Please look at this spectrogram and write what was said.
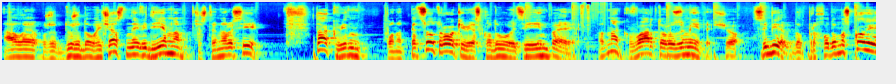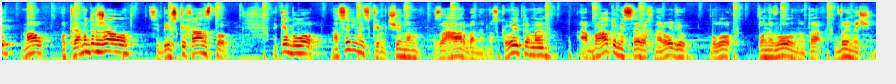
але уже дуже довгий час невід'ємна частина Росії. Так, він понад 500 років є складовою цієї імперії. Однак варто розуміти, що Сибір до приходу Московії мав окрему державу Сибірське ханство, яке було насильницьким чином загарбане московитами, а багато місцевих народів було поневолено та винищено.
